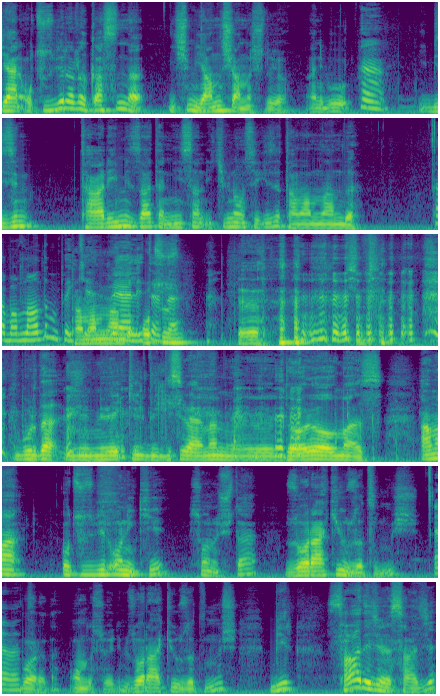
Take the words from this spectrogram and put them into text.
Yani 31 Aralık aslında işim yanlış anlaşılıyor. Hani bu Hı. bizim tarihimiz zaten Nisan 2018'de tamamlandı. Tamamlandı mı peki Tamamlandı. realitede? 30 Ee, Şimdi burada müvekkil bilgisi vermem e, doğru olmaz. Ama 31-12 sonuçta zoraki uzatılmış. Evet. Bu arada onu da söyleyeyim. Zoraki uzatılmış. Bir sadece ve sadece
